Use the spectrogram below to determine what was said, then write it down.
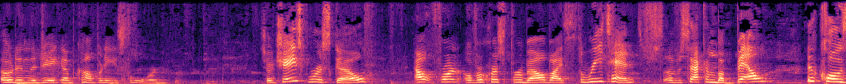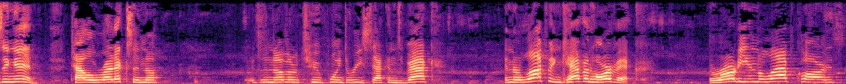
out in the Jacob Companies Ford. So Chase Briscoe out front over Christopher Bell by three tenths of a second, but Bell is closing in. Tyler Reddick's in the, it's another 2.3 seconds back and they're lapping Kevin Harvick. They're already in the lap cars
